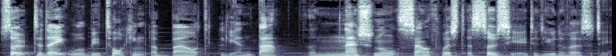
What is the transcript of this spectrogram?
So, today we'll be talking about Lianda, the National Southwest Associated University.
